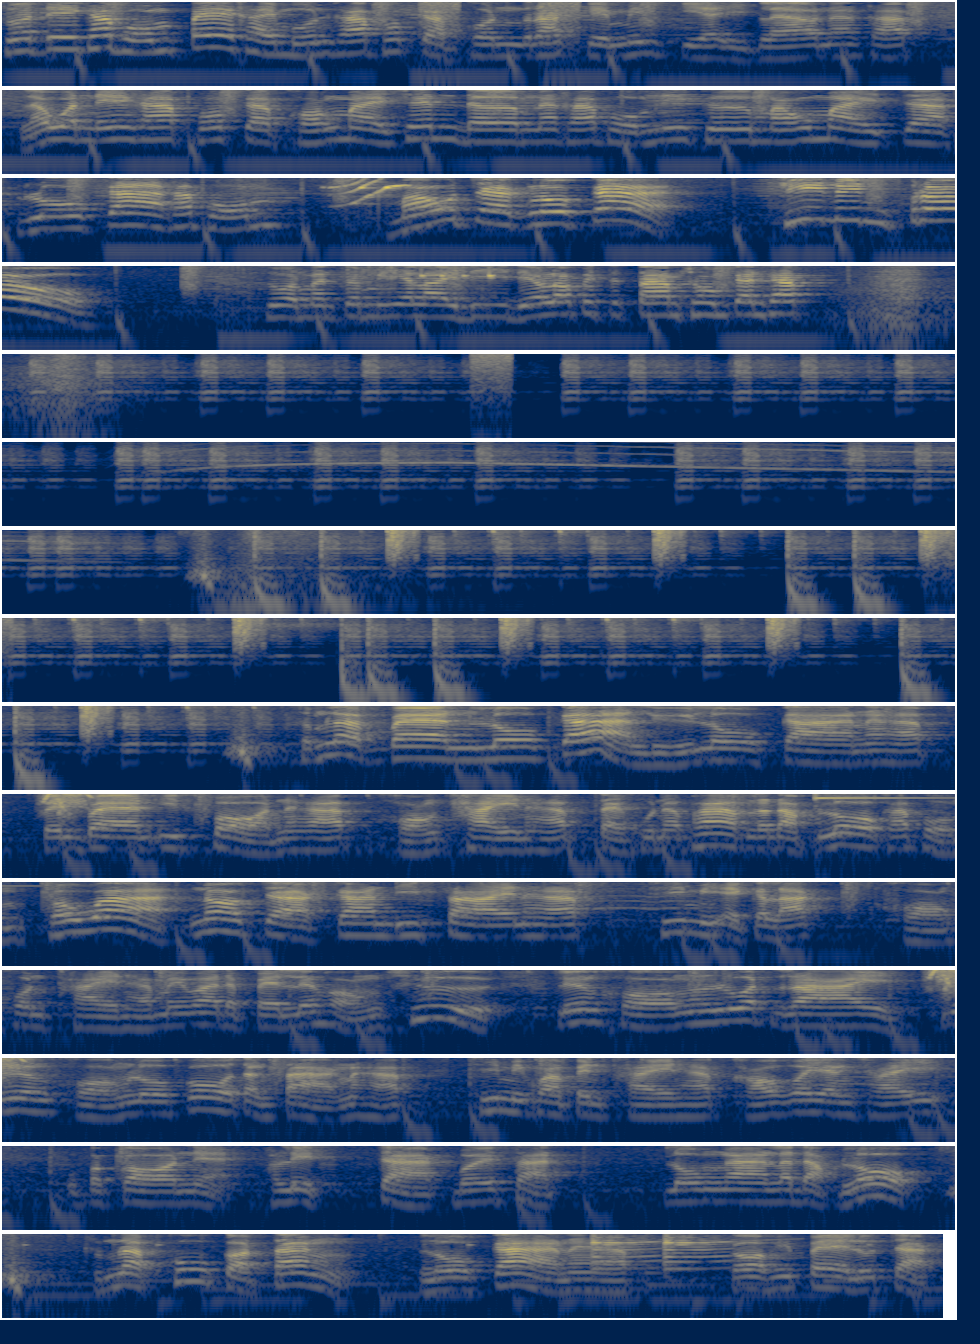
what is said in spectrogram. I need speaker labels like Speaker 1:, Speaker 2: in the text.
Speaker 1: สวัสดีครับผมเป้ไข่หมุนครับ พบกับคนรักเกมมิ่งเกียร์อีกแล้วนะครับ แล้ววันนี้ครับพบกับของใหม่เช่นเดิมนะครับผมนี่คือเมาส์ใหม่จากโลกาครับผม เมาส์จากโลกาคีรินโปรส่วนมันจะมีอะไรดี เดี๋ยวเราไปติดตามชมกันครับำหรับแบรนด์โลกาหรือโลกานะครับ เป็นแบรนด์อีสปอร์ตนะครับของไทยนะครับ แต่คุณภาพระดับโลกครับผม เพราะว่านอกจากการดีไซน์นะครับ ที่มีเอกลักษณ์ของคนไทยนะครับ ไม่ว่าจะเป็นเรื่องของชื่อ เรื่องของลวดลาย เรื่องของโลโก้ต่างๆนะครับ ที่มีความเป็นไทยนะครับเขาก็ยังใช้อุปกรณ์เนี่ยผลิตจากบริษัทโรงงานระดับโลกสำหรับผู้ก่อตั้ง โลกานะครับ ก็พี่เป้รู้จัก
